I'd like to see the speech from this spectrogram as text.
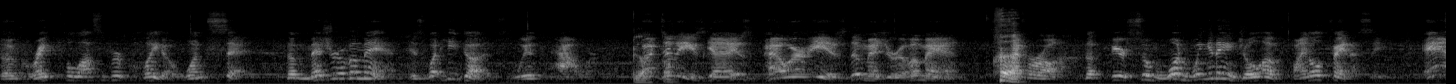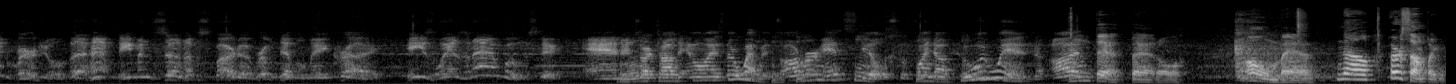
The great philosopher Plato once said, The measure of a man is what he does with power. But to these guys, power is the measure of a man. Sephiroth, the fearsome one-winged angel of Final Fantasy. And Vergil, the half-demon son of Sparta from Devil May Cry. He's Wiz and I'm boomstick. And it's our job to analyze their weapons, armor, and skills to find out who would win a Death Battle. Oh man. Now, here's something.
